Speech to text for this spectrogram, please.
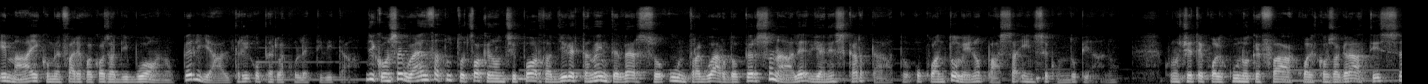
e mai come fare qualcosa di buono per gli altri o per la collettività. Di conseguenza tutto ciò che non ci porta direttamente verso un traguardo personale viene scartato o quantomeno passa in secondo piano. Conoscete qualcuno che fa qualcosa gratis?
